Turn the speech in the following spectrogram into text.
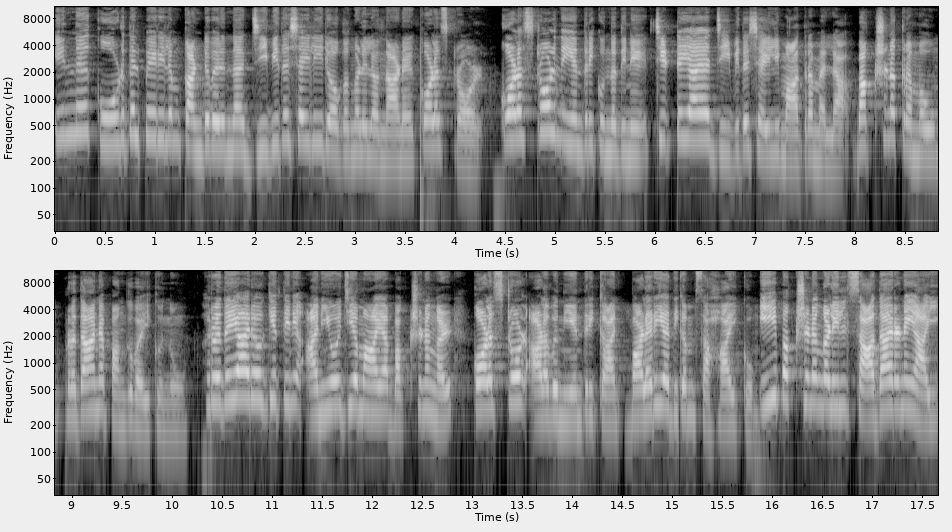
ഇന്ന് കൂടുതൽ പേരിലും കണ്ടുവരുന്ന ജീവിതശൈലി രോഗങ്ങളിലൊന്നാണ് കൊളസ്ട്രോൾ. കൊളസ്ട്രോൾ നിയന്ത്രിക്കുന്നതിന് ചിട്ടയായ ജീവിതശൈലി മാത്രമല്ല ഭക്ഷണക്രമവും പ്രധാന പങ്ക് വഹിക്കുന്നു. ഹൃദയാരോഗ്യത്തിന് അനുയോജ്യമായ ഭക്ഷണങ്ങൾ കൊളസ്ട്രോൾ അളവ് നിയന്ത്രിക്കാൻ വളരെയധികം സഹായിക്കും. ഈ ഭക്ഷണങ്ങളിൽ സാധാരണയായി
